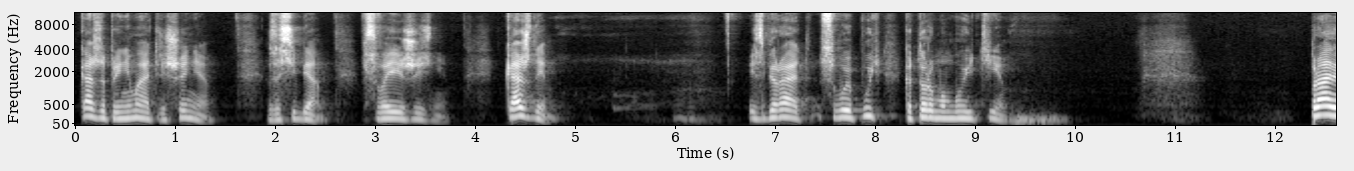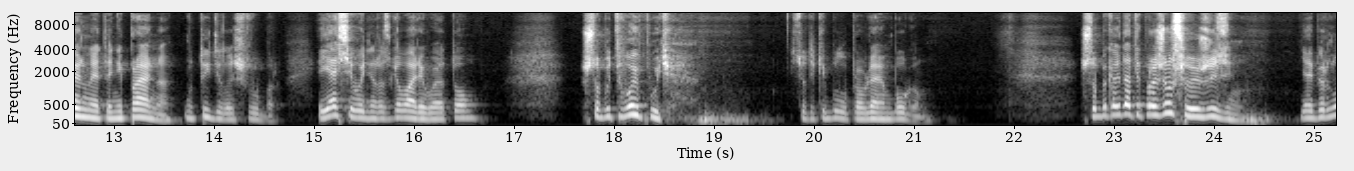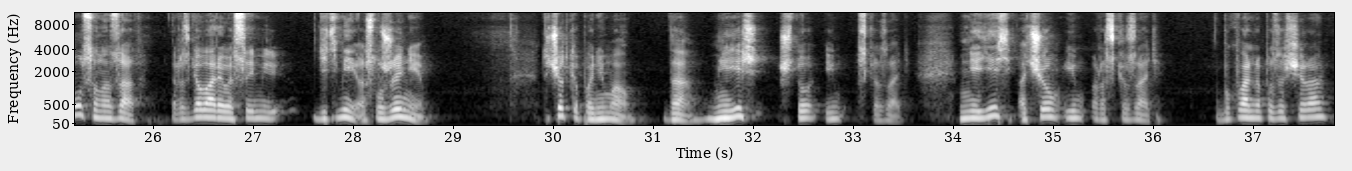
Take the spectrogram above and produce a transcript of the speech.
Каждый принимает решение за себя в своей жизни. Каждый избирает свой путь, к которому ему идти. Правильно это, неправильно, но ты делаешь выбор. И я сегодня разговариваю о том, чтобы твой путь все-таки был управляем Богом. Чтобы когда ты прожил свою жизнь и обернулся назад, разговаривая с своими детьми о служении, ты четко понимал, да, мне есть что им сказать. Мне есть о чем им рассказать. Буквально позавчера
